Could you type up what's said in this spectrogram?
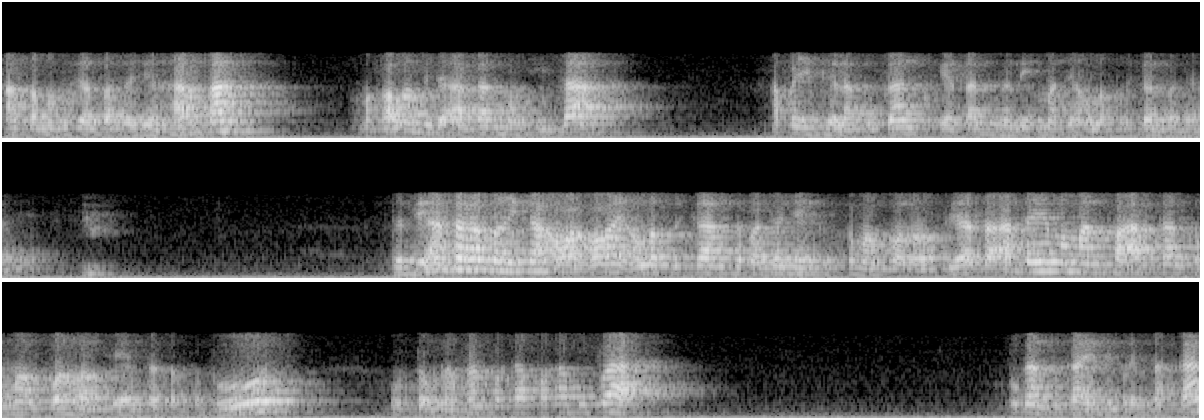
atau memberikan padanya harta, maka Allah tidak akan menghisap apa yang dia lakukan berkaitan dengan nikmat yang Allah berikan padanya. Dan di antara mereka orang-orang yang Allah berikan kepadanya kemampuan luar biasa, ada yang memanfaatkan kemampuan luar biasa tersebut untuk melakukan perkara-perkara mubah. Bukan perkara yang diperintahkan,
